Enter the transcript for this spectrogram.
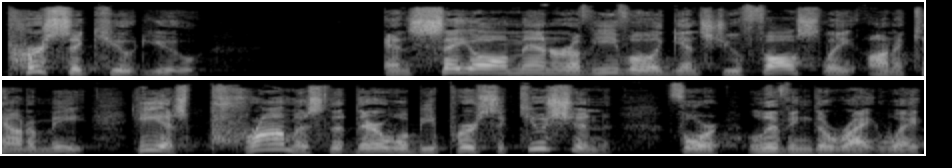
persecute you and say all manner of evil against you falsely on account of me. He has promised that there will be persecution for living the right way.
